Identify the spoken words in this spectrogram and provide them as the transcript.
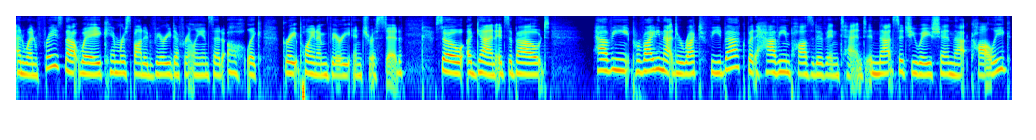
And when phrased that way, Kim responded very differently and said, Oh, like, great point. I'm very interested. So, again, it's about having providing that direct feedback but having positive intent in that situation that colleague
